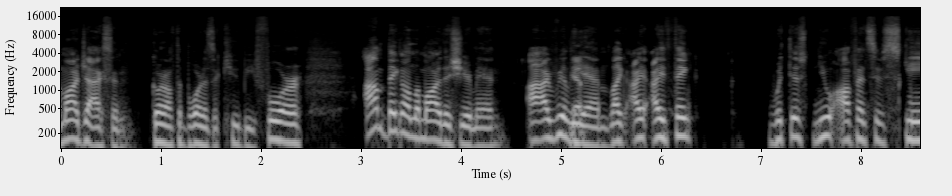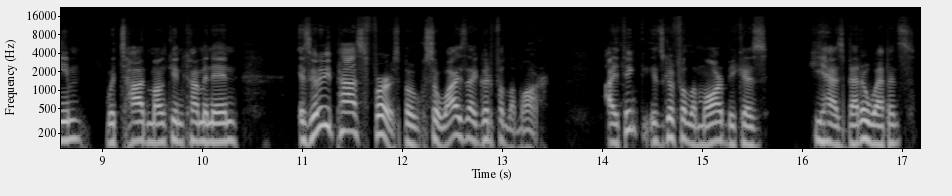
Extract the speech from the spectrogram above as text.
Lamar Jackson going off the board as a QB four. I'm big on Lamar this year, man. I really yep. am. Like I, I think with this new offensive scheme with Todd Monken coming in, it's going to be pass first. But so why is that good for Lamar? I think it's good for Lamar because he has better weapons,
